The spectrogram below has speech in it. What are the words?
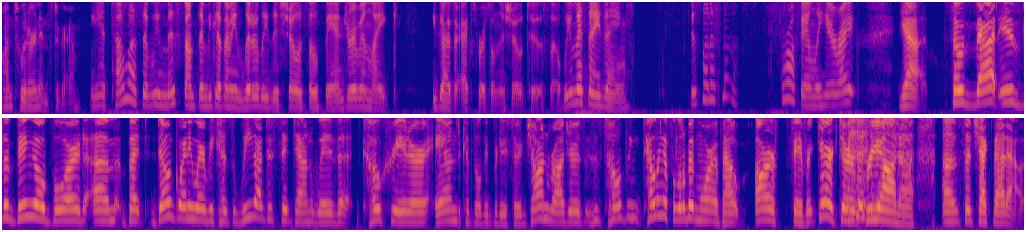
on Twitter and Instagram. Yeah, tell us if we missed something because I mean, literally, this show is so fan driven. Like, you guys are experts on this show too. So if we miss anything, just let us know. We're all family here, right? Yeah. So that is the bingo board. Um, but don't go anywhere because we got to sit down with co creator and consulting producer John Rogers, who's told, telling us a little bit more about our favorite character, Breanna. Um, so check that out.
